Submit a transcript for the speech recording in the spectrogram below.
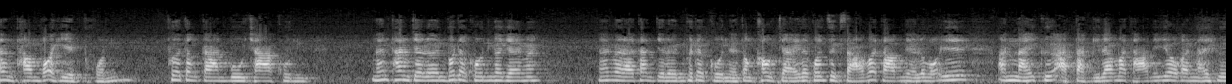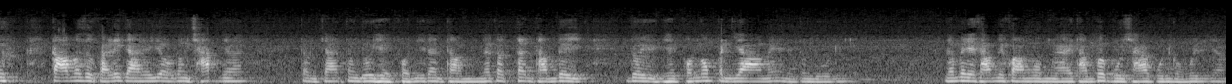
ท่านทำเพราะเหตุผลเพื่อต้องการบูชาคุณ นั้นท่านเจริญพุทธคุณเข้าใจไหมนั้นเวลาท่านเจริญพุทธคุณเนี่ยต้องเข้าใจแล้วคนศึกษาพระธรรมเนี่ยเราบอกเอ๊ะอันไหนคืออัตตกิรมัฐานุโยกอันไหนคือกามาสุขาริการนุโยกต้องชัดใช่ไหมต้องชัดต้องดูเหตุผลที่ท่านทำแล้วก็ท่านทำด้วยด้วยเหตุผลของปัญญาไหมเนี่ยต้องดูด้วยแล้วไม่ได้ทำด้วยความงมงายทำเพื่อบูชาคุณของพระเจ้า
